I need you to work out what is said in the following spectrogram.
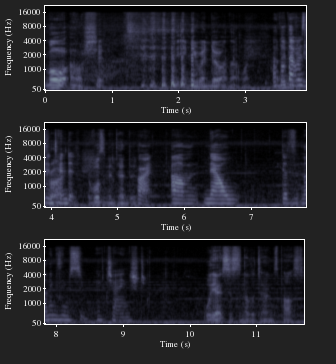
More. Oh shit. the innuendo on that one. I thought that was try. intended. It wasn't intended. All right. Um. Now, does nothing seems to have changed. Well, yeah, it's just another turn's passed.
